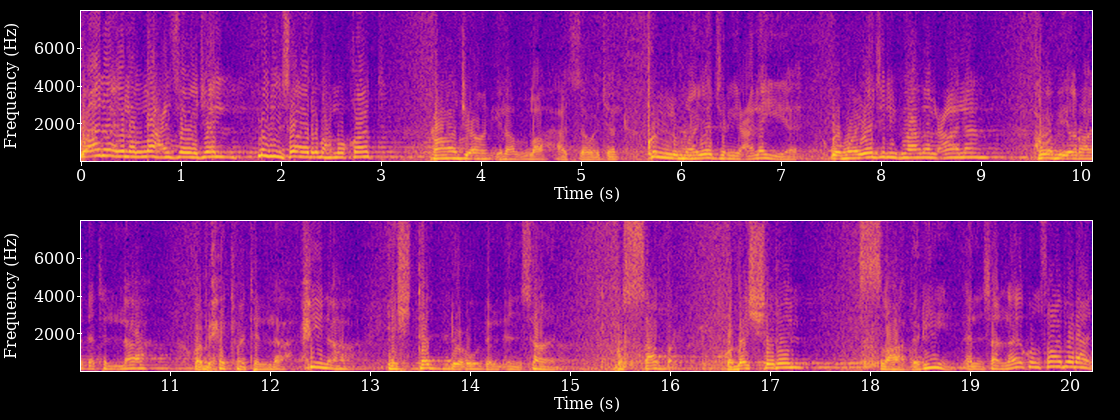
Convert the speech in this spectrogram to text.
وأنا إلى الله عز وجل. مثل سائر المخلوقات؟ راجع إلى الله عز وجل. كل ما يجري علي وما يجري في هذا العالم هو بإرادة الله وبحكمة الله. حينها يشتد عود الإنسان في الصبر وبشر الصابرين. الإنسان لا يكون صابرا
